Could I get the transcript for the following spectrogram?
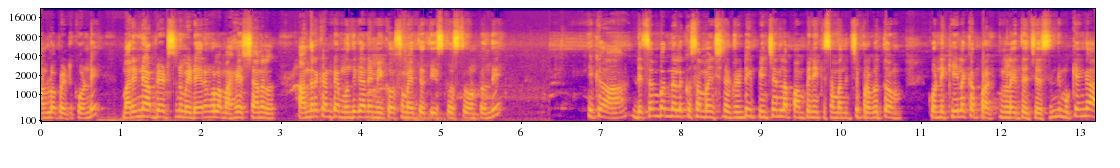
ఆన్లో పెట్టుకోండి. మరిన్ని అప్డేట్స్ను మీ డేరంగుల మహేష్ ఛానల్ అందరికంటే ముందుగానే మీకోసం అయితే తీసుకొస్తూ ఉంటుంది. ఇక డిసెంబర్ నెలకు సంబంధించినటువంటి పింఛన్ల పంపిణీకి సంబంధించి ప్రభుత్వం కొన్ని కీలక ప్రకటనలు అయితే చేసింది. ముఖ్యంగా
